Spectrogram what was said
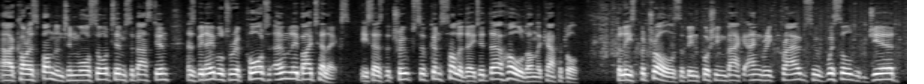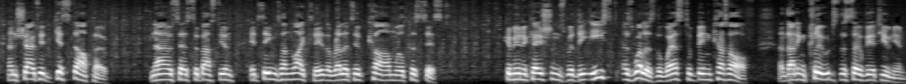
Our correspondent in Warsaw, Tim Sebastian, has been able to report only by telex. He says the troops have consolidated their hold on the capital. Police patrols have been pushing back angry crowds who've whistled, jeered, and shouted Gestapo. Now, says Sebastian, it seems unlikely the relative calm will persist. Communications with the East as well as the West have been cut off, and that includes the Soviet Union.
